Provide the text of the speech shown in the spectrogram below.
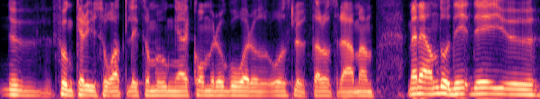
nu funkar det ju så att liksom ungar kommer och går och, och slutar och sådär, men, men ändå, det, det är ju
